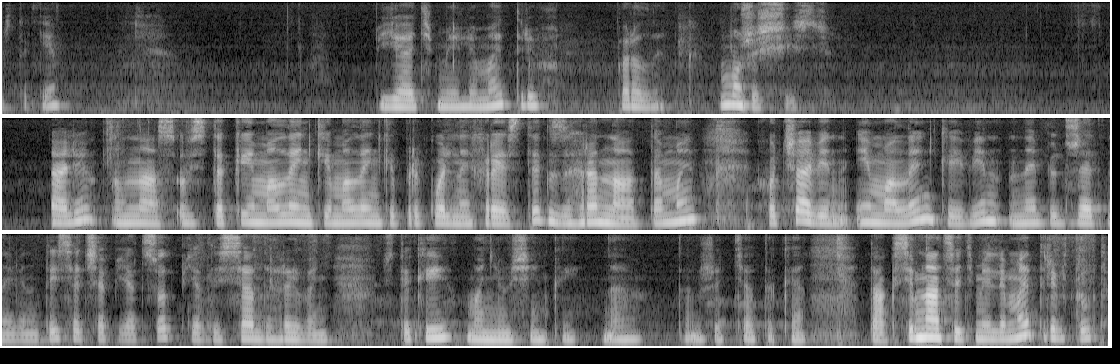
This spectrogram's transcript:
Ось такі. 5 мм перлинки. Може 6. Далі у нас ось такий маленький-маленький прикольний хрестик з гранатами. Хоча він і маленький, він не бюджетний, він 1550 гривень. Ось такий манюсінький. Да, так, життя таке. Так, 17 мм тут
